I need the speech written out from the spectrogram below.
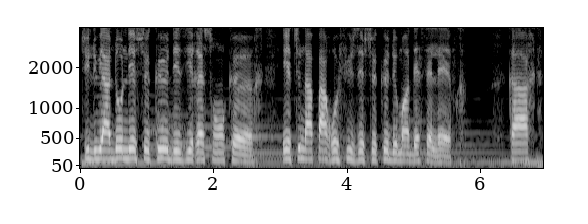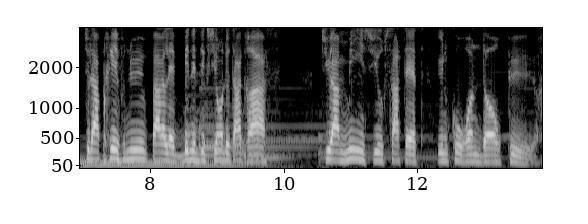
Tu lui as donné ce que désirait son cœur, et tu n'as pas refusé ce que demandaient ses lèvres. Car tu l'as prévenu par les bénédictions de ta grâce. Tu as mis sur sa tête une couronne d'or pur.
